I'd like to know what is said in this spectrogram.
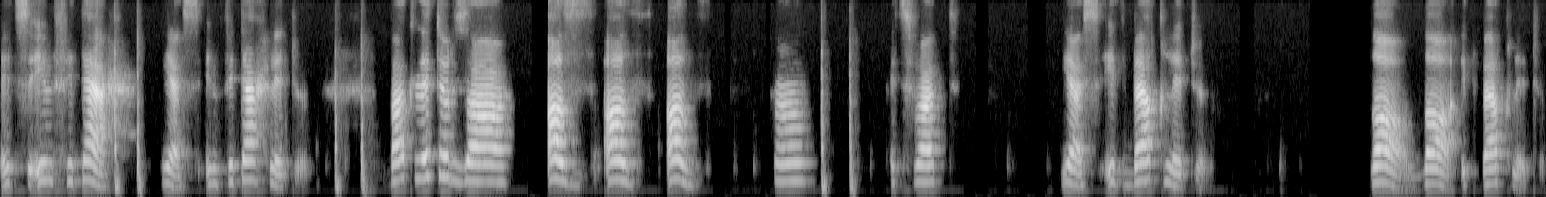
It's infitah. Yes, infitah letter. But letters are as, as, as. Huh? It's what? Yes, itbaq letter. The, the, itbaq letter.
